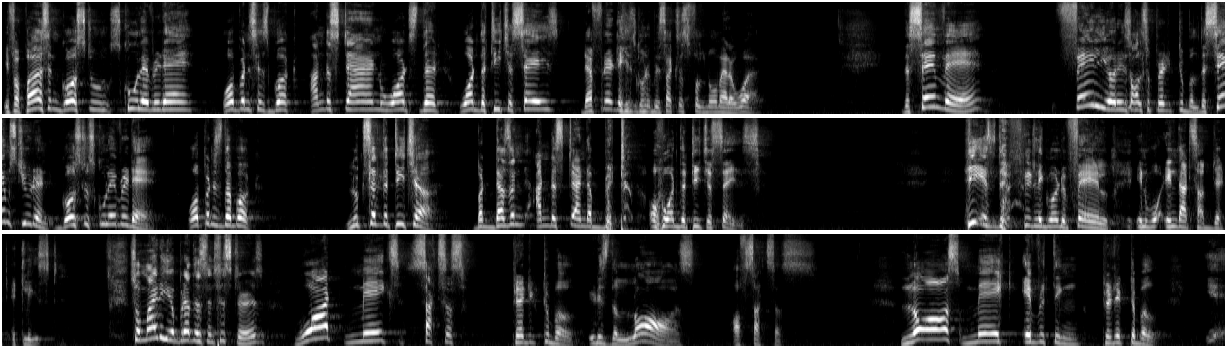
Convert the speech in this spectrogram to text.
If a person goes to school every day, opens his book, understand what's the, what the teacher says, definitely he's going to be successful no matter what. The same way, failure is also predictable. The same student goes to school every day, opens the book, looks at the teacher, but doesn't understand a bit of what the teacher says. He is definitely going to fail in, in that subject, at least. So, my dear brothers and sisters, what makes success predictable? It is the laws of success. Laws make everything predictable.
